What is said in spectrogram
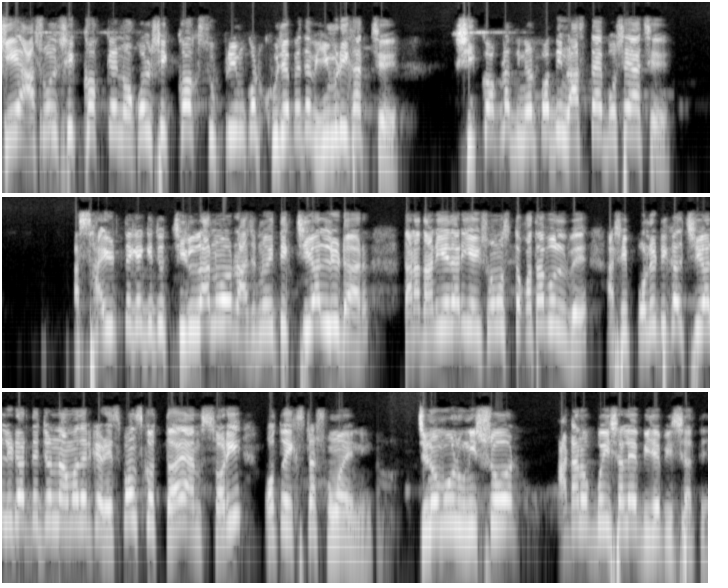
কে আসল শিক্ষক, কে নকল শিক্ষক, সুপ্রিম কোর্ট খুঁজে পেতে ভিমড়ি খাচ্ছে। শিক্ষকরা দিনের পর দিন রাস্তায় বসে আছে। আর সাইড থেকে কিছু চিল্লানো রাজনৈতিক চিয়ার লিডার তারা দাঁড়িয়ে দাঁড়িয়ে এই সমস্ত কথা বলবে, আর সেই পলিটিক্যাল চিয়ার লিডারদের জন্য আমাদেরকে রেসপন্স করতে হয়। আই এম সরি অত এক্সট্রা সময় নেই। তৃণমূল উনিশশো আটানব্বই সালে বিজেপির সাথে,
